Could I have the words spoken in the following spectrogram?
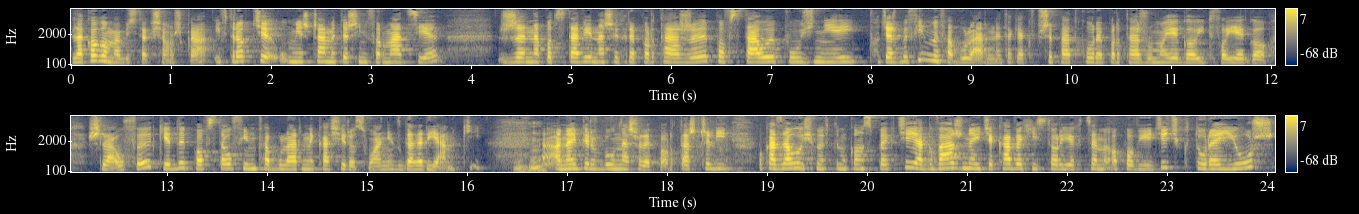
dla kogo ma być ta książka, i w trakcie umieszczamy też informacje, że na podstawie naszych reportaży powstały później chociażby filmy fabularne, tak jak w przypadku reportażu mojego i Twojego Szlaufy, kiedy powstał film fabularny Kasi Rosłaniec, Galerianki. Mhm. A najpierw był nasz reportaż, czyli pokazałyśmy w tym konspekcie, jak ważne i ciekawe historie chcemy opowiedzieć, które już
